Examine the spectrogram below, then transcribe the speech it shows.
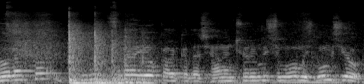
Dolapta çürüm falan yok arkadaş. Hani çürümüş mü olmuş mu olmuş yok.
